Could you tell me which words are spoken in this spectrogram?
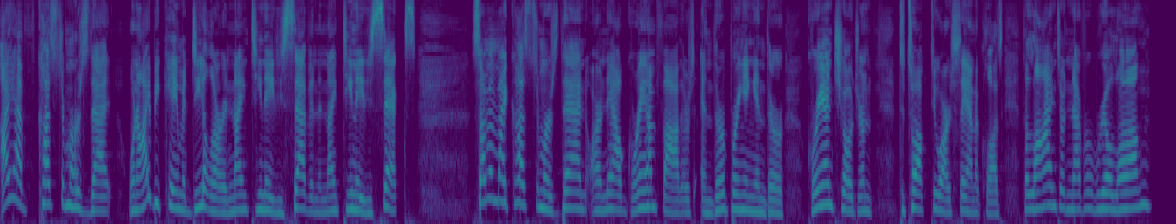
I have customers that when I became a dealer in 1987 and 1986, some of my customers then are now grandfathers and they're bringing in their grandchildren to talk to our Santa Claus. The lines are never real long.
